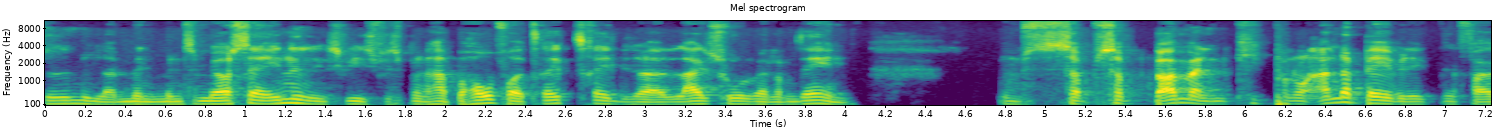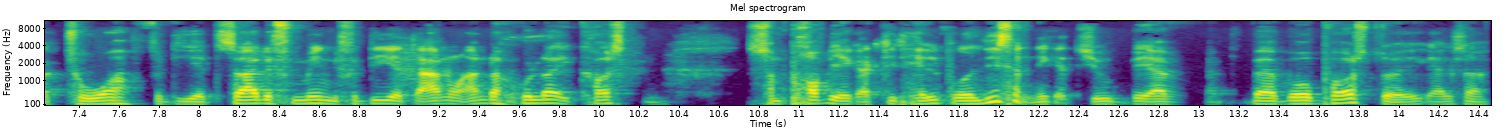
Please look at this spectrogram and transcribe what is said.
sødemidler, men, men som jeg også sagde indledningsvis, hvis man har behov for at drikke 3 liter light solvand om dagen, så, så bør man kigge på nogle andre bagvedliggende faktorer, fordi at, så er det formentlig fordi, at der er nogle andre huller i kosten, som påvirker dit helbred lige så negativt, vil jeg være at påstå, ikke? Altså,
